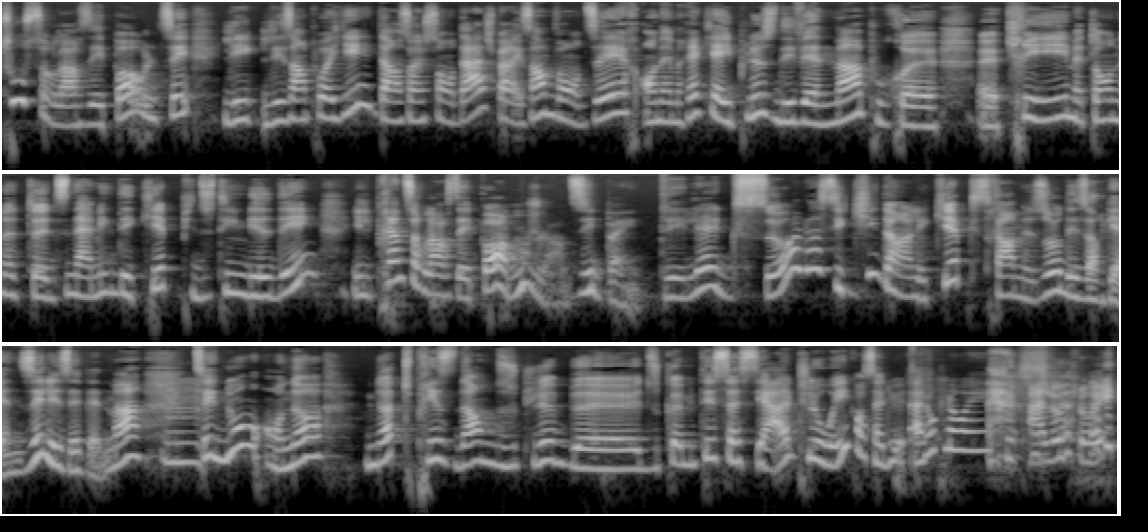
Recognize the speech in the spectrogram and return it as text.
tout sur leurs épaules. Tu sais, les, les employés dans un sondage, par exemple, vont dire on aimerait qu'il y ait plus d'événements pour euh, euh, créer, mettons, notre dynamique d'équipe puis du team building. Ils prennent sur leurs épaules. Moi, je leur dis ben délègue ça. Là, c'est qui dans l'équipe qui sera en mesure de désorganiser les événements? Mm. Tu sais, nous, on a notre présidente du club euh, du comité social, Chloé, qu'on salue. Allô, Chloé? Allô, Chloé?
